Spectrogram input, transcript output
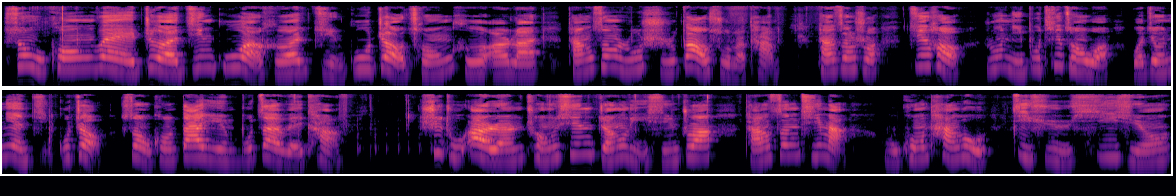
孙悟空为这金箍儿和紧箍咒从何而来。唐僧如实告诉了他。唐僧说：“今后如你不听从我，我就念紧箍咒。”孙悟空答应不再违抗。师徒二人重新整理行装，唐僧骑马。悟空探路，继续西行。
